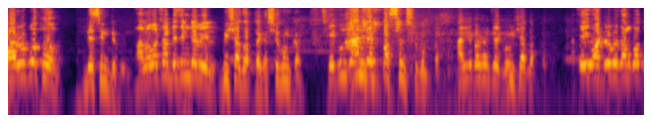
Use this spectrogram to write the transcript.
সর্বপ্রথম ড্রেসিং টেবিল ভালোবাসার ড্রেসিং টেবিল বিশ হাজার টাকা সেগুন কাঠ। সেগুন হান্ড্রেড পার্সেন্ট সেগুন কাঠ। হান্ড্রেড পার্সেন্ট সেগুন। বিশ হাজার টাকা। আচ্ছা এই ওয়ার্ড্রোবের দাম কত?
